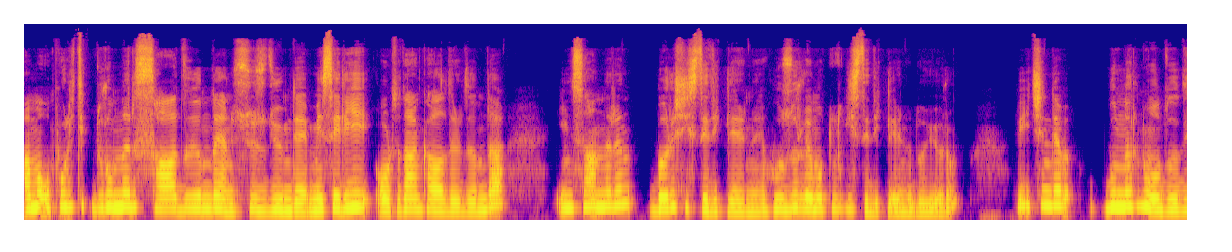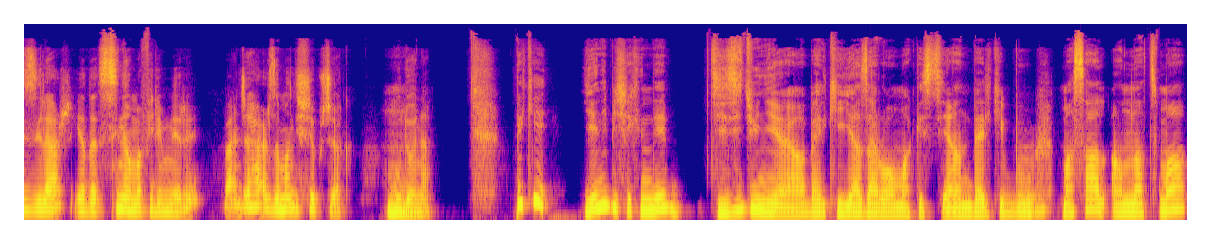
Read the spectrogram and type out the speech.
ama o politik durumları sağdığımda yani süzdüğümde, meseleyi ortadan kaldırdığımda insanların barış istediklerini, huzur ve mutluluk istediklerini duyuyorum. Ve içinde bunların olduğu diziler ya da sinema filmleri bence her zaman iş yapacak bu Hmm. dönem. Peki yeni bir şekilde dizi dünyaya belki yazar olmak isteyen, belki bu Hı. masal anlatma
